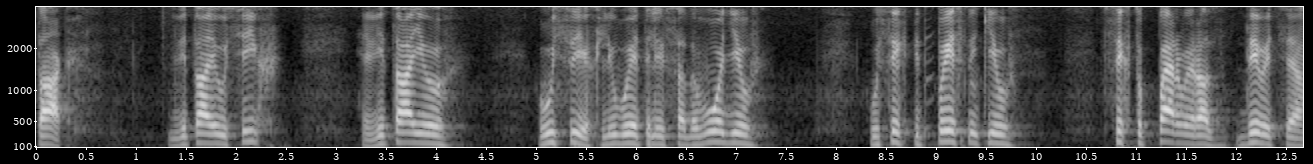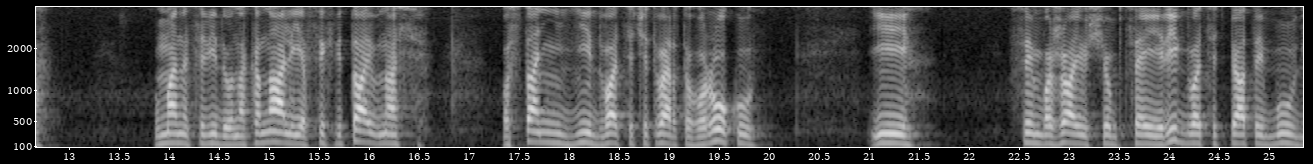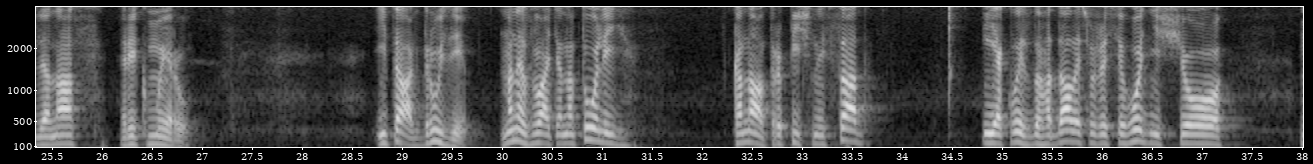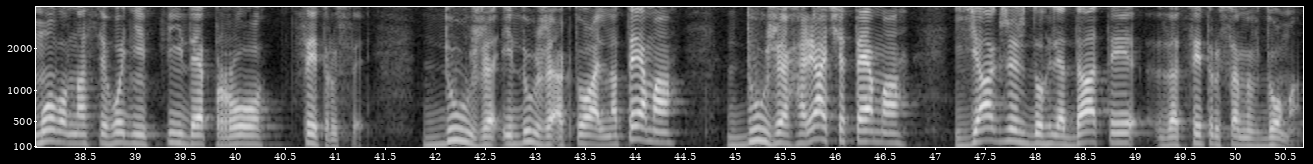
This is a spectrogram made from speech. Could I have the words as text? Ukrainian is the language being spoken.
Так, вітаю усіх. Вітаю усіх любителів садоводів, усіх підписників, всіх, хто перший раз дивиться у мене це відео на каналі. Я всіх вітаю. У нас останні дні 24-го року. І всім бажаю, щоб цей рік 25-й був для нас рік миру. І так, друзі, мене звати Анатолій, канал Тропічний сад. І як ви здогадались уже сьогодні, що мова в нас сьогодні піде про цитруси. Дуже і дуже актуальна тема, дуже гаряча тема. Як же ж доглядати за цитрусами вдома?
